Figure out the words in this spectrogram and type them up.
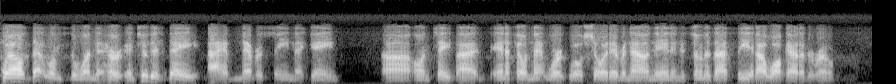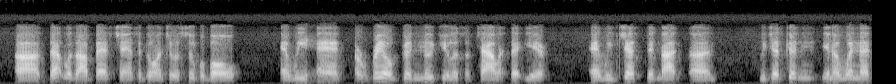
Well, that one's the one that hurt, and to this day, I have never seen that game uh, on tape. I, NFL Network will show it every now and then, and as soon as I see it, I walk out of the room. Uh, that was our best chance of going to a Super Bowl, and we had a real good nucleus of talent that year, and we just did not uh, we just couldn't, you know, win that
